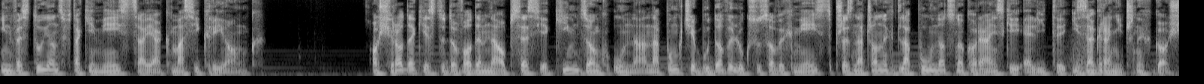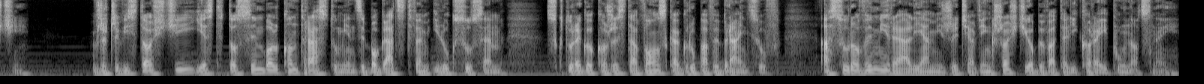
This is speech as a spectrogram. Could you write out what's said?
inwestując w takie miejsca jak Masikryong. Ośrodek jest dowodem na obsesję Kim Jong-una na punkcie budowy luksusowych miejsc przeznaczonych dla północno-koreańskiej elity i zagranicznych gości. W rzeczywistości jest to symbol kontrastu między bogactwem i luksusem, z którego korzysta wąska grupa wybrańców, a surowymi realiami życia większości obywateli Korei Północnej.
